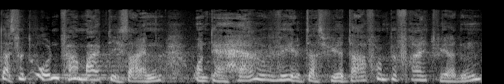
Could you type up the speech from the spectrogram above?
das wird unvermeidlich sein. Und der Herr will, dass wir davon befreit werden,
